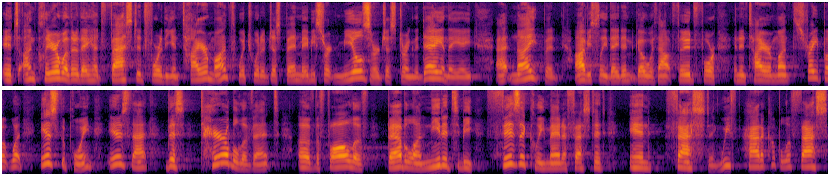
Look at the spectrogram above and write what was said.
it's unclear whether they had fasted for the entire month, which would have just been maybe certain meals or just during the day and they ate at night, but obviously they didn't go without food for an entire month straight. But what is the point is that this terrible event of the fall of Babylon needed to be physically manifested in fasting. We've had a couple of fasts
